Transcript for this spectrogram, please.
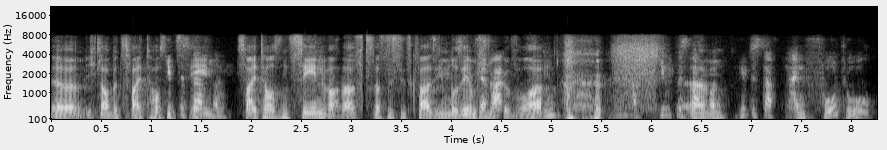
äh, ich glaube 2010. 2010 war das. Das ist jetzt quasi ein Museumsstück geworden. Gibt es, davon, ähm, gibt es davon ein Foto?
